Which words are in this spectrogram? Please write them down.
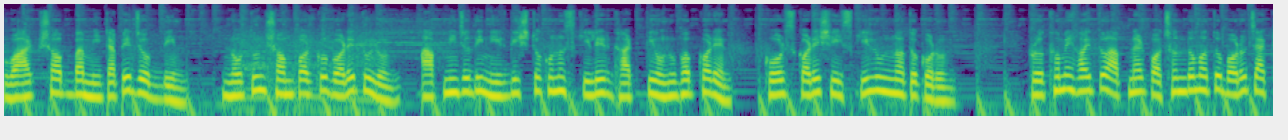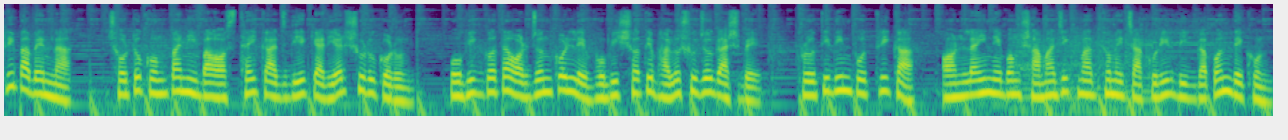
ওয়ার্কশপ বা মিটআপে যোগ দিন। নতুন সম্পর্ক গড়ে তুলুন। আপনি যদি নির্দিষ্ট কোনো স্কিলের ঘাটতি অনুভব করেন, কোর্স করে সেই স্কিল উন্নত করুন। প্রথমে হয়তো আপনার পছন্দমতো বড় চাকরি পাবেন না। ছোট কোম্পানি বা অস্থায়ী কাজ দিয়ে ক্যারিয়ার শুরু করুন। অভিজ্ঞতা অর্জন করলে ভবিষ্যতে ভালো সুযোগ আসবে। প্রতিদিন পত্রিকা, অনলাইন এবং সামাজিক মাধ্যমে চাকুরির বিজ্ঞাপন দেখুন।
